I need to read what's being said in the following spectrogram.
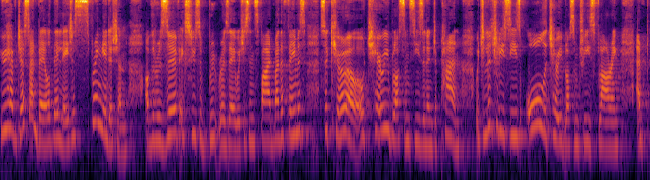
who have just unveiled their latest spring edition of the Reserve exclusive Brut Rosé, which is inspired by the famous Sakura or cherry blossom season in Japan, which literally sees all the cherry blossom trees flowering and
